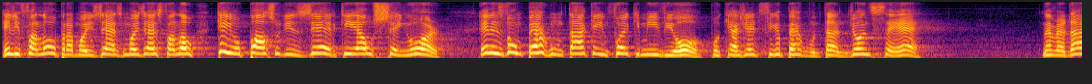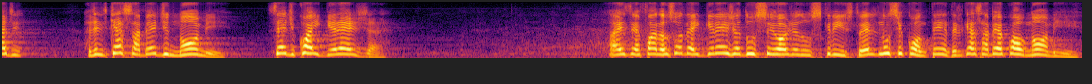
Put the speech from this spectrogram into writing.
Ele falou para Moisés, Moisés falou: Quem eu posso dizer que é o Senhor? Eles vão perguntar quem foi que me enviou, porque a gente fica perguntando: de onde você é? Não é verdade? A gente quer saber de nome. Você é de qual igreja? Aí você fala, eu sou da igreja do Senhor Jesus Cristo. Ele não se contenta, ele quer saber qual o nome.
